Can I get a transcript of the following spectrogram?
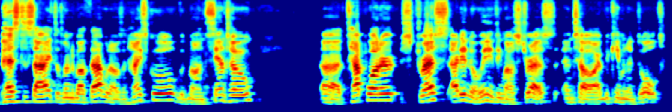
Pesticides. I learned about that when I was in high school with Monsanto. Uh, tap water, stress. I didn't know anything about stress until I became an adult.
